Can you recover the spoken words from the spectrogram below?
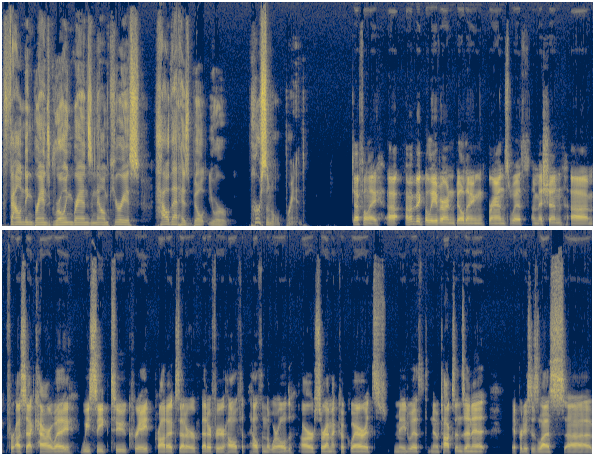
founding brands, growing brands, and now I'm curious how that has built your personal brand. Definitely. Uh, I'm a big believer in building brands with a mission. Um, for us at Caraway, we seek to create products that are better for your health, health in the world. Our ceramic cookware, it's made with no toxins in it. It produces less uh,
